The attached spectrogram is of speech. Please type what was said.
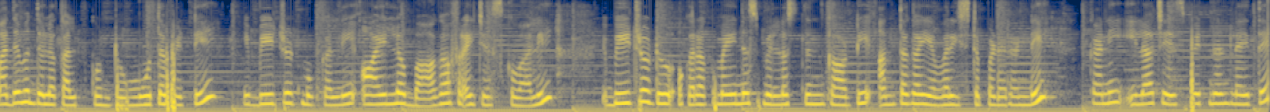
మధ్య మధ్యలో కలుపుకుంటూ మూత పెట్టి ఈ బీట్రూట్ ముక్కల్ని ఆయిల్లో బాగా ఫ్రై చేసుకోవాలి. బీట్రూట్ ఒక రకమైన స్మెల్ వస్తుంది కాబట్టి అంతగా ఎవరు ఇష్టపడరండి. కానీ ఇలా చేసి పెట్టినట్లయితే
